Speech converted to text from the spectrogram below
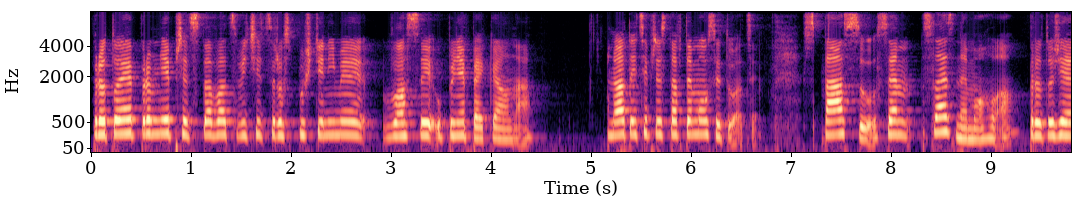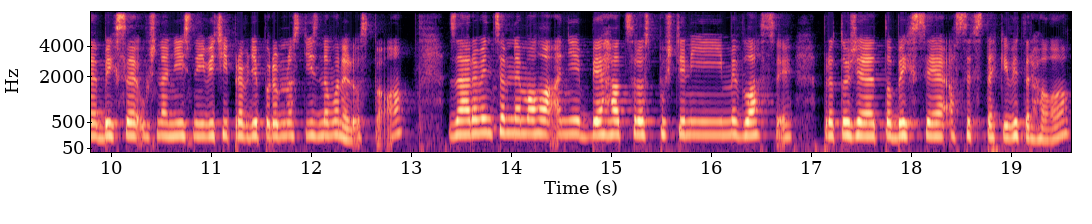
proto je pro mě představa cvičit s rozpuštěnými vlasy úplně pekelná. No a teď si představte mou situaci. Z pásu jsem slézt nemohla, protože bych se už na něj s největší pravděpodobností znovu nedostala. Zároveň jsem nemohla ani běhat s rozpuštěnými vlasy, protože to bych si je asi vsteky vytrhala.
